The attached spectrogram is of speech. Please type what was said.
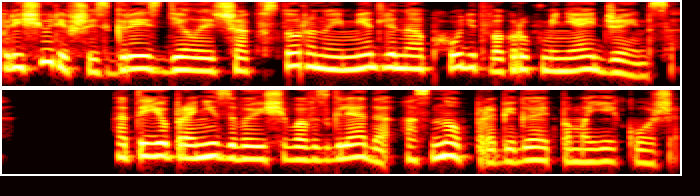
Прищурившись, Грейс делает шаг в сторону и медленно обходит вокруг меня и Джеймса. От ее пронизывающего взгляда озноб пробегает по моей коже.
